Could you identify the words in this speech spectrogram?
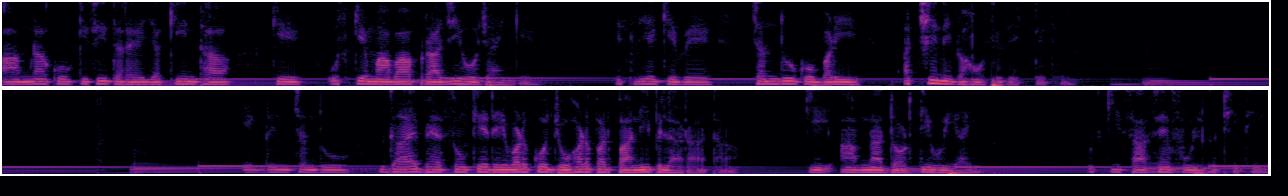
आमना को किसी तरह यकीन था कि उसके माँ बाप राज़ी हो जाएँगे, इसलिए कि वे चंदू को बड़ी अच्छी निगाहों से देखते थे। एक दिन चंदू गाय भैंसों के रेवड़ को जोहड़ पर पानी पिला रहा था कि आमना दौड़ती हुई आई। उसकी साँसें फूल उठी थी।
